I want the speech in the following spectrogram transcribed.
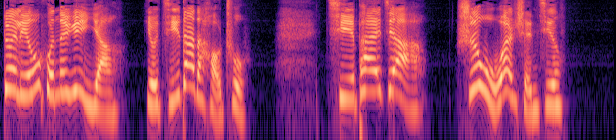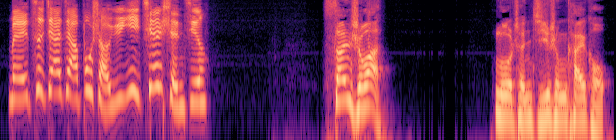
对灵魂的蕴养有极大的好处。起拍价十五万神经，每次加价不少于一千神经。三十万，洛尘急声开口，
